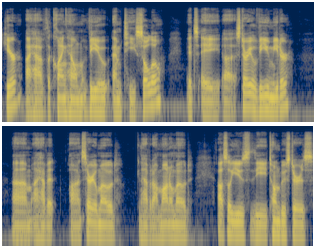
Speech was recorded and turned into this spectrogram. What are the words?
here. I have the Klanghelm VU MT Solo. It's a uh, stereo VU meter. Um, I have it on stereo mode. You can have it on mono mode. I also use the Tone Boosters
